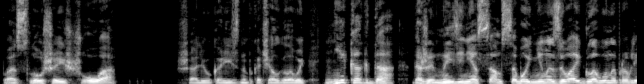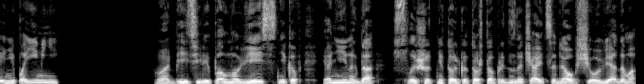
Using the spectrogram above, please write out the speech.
«Послушай, Шуа!» Шали укоризненно покачал головой. «Никогда, даже наедине сам с собой, не называй главу направления по имени!» В обители полно вестников, и они иногда слышат не только то, что предназначается для общего ведома.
